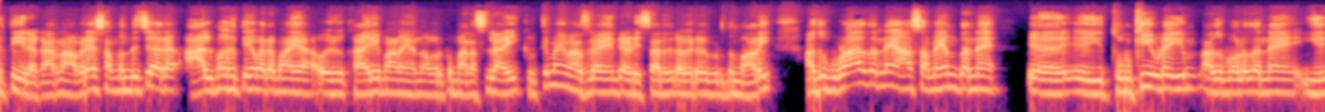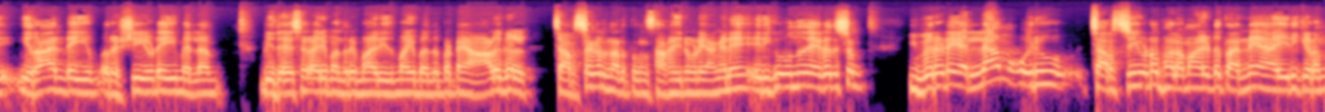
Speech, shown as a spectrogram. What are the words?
എത്തിയില്ല. കാരണം അവരെ സംബന്ധിച്ച് ആത്മഹത്യാപരമായ ഒരു കാര്യമാണ് എന്ന് അവർക്ക് മനസ്സിലായി. കൃത്യമായി മനസ്സിലായതിന്റെ അടിസ്ഥാനത്തിൽ അവർ ഇവിടുന്ന് മാറി. അതുകൂടാതെ തന്നെ ആ സമയം തന്നെ ഈ തുർക്കിയുടെയും അതുപോലെ തന്നെ ഇറാന്റെയും റഷ്യയുടെയും എല്ലാം വിദേശകാര്യമന്ത്രിമാർ ഇതുമായി ബന്ധപ്പെട്ട ആളുകൾ ചർച്ചകൾ നടത്തുന്ന സാഹചര്യമാണ് അങ്ങനെ എനിക്ക് തോന്നുന്നത് ഏകദേശം ഇവരുടെ എല്ലാം ഒരു ചർച്ചയുടെ ഫലമായിട്ട് തന്നെ ആയിരിക്കണം.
